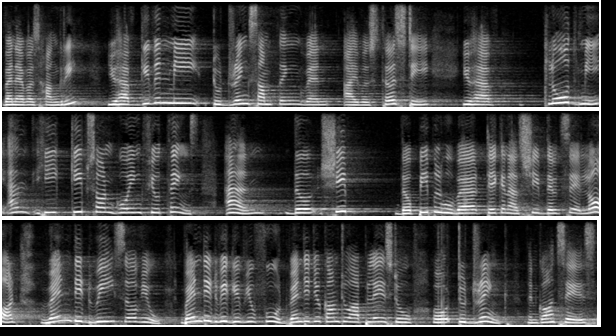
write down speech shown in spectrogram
when i was hungry. You have given me to drink something when i was thirsty. You have clothed me and he keeps on going few things. And the sheep the people who were taken as sheep, they would say, Lord, when did we serve you? When did we give you food? When did you come to our place to, uh, to drink? Then God says,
